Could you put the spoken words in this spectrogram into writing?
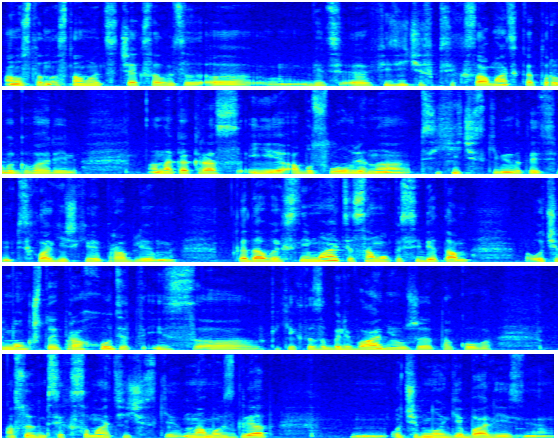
Оно стан- становится, человек становится, э, ведь э, физическая психосоматика, о которой вы Мгм. говорили, она как раз и обусловлена психическими вот этими, психологическими проблемами. Когда вы их снимаете, само по себе там очень много что и проходит из э, каких-то заболеваний уже такого, особенно психосоматические. На мой взгляд, очень многие болезни,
